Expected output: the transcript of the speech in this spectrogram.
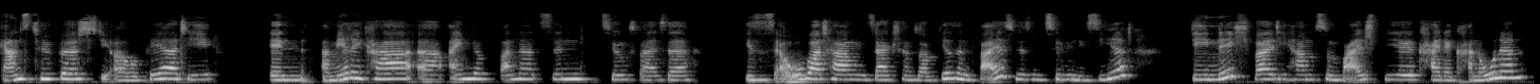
ganz typisch die Europäer, die in Amerika äh, eingewandert sind, beziehungsweise dieses erobert haben gesagt haben, so, wir sind weiß, wir sind zivilisiert, die nicht, weil die haben zum Beispiel keine Kanonen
